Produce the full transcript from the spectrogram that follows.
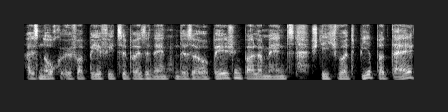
als noch ÖVP-Vizepräsidenten des Europäischen Parlaments. Stichwort Bierpartei.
